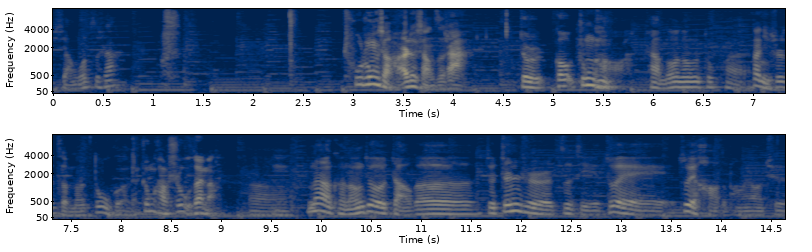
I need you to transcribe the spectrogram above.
想过自杀，初中小孩就想自杀，就是高中考啊，差不多都都快。那你是怎么度过的？中考十五岁嘛，嗯，那可能就找个，就真是自己最最好的朋友去，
